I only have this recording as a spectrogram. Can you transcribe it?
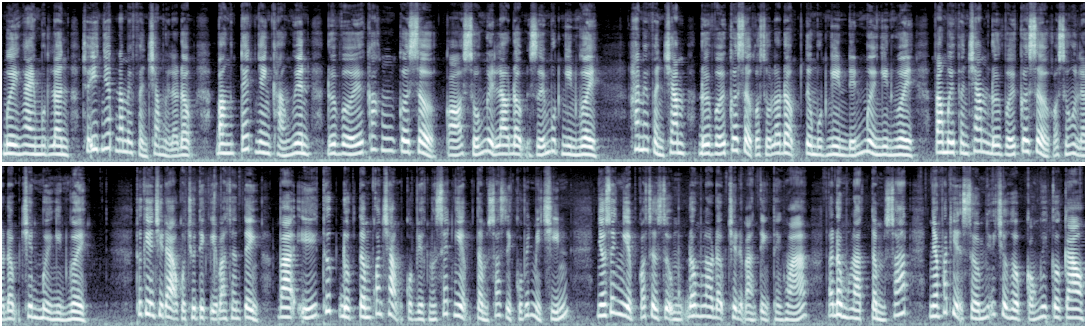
10 ngày một lần cho ít nhất 50% người lao động bằng test nhanh kháng nguyên đối với các cơ sở có số người lao động dưới 1.000 người, 20% đối với cơ sở có số lao động từ 1.000 đến 10.000 người và 10% đối với cơ sở có số người lao động trên 10.000 người. Thực hiện chỉ đạo của Chủ tịch Ủy ban dân tỉnh và ý thức được tầm quan trọng của việc xét nghiệm tầm soát dịch COVID-19, nhiều doanh nghiệp có sử dụng đông lao động trên địa bàn tỉnh Thanh Hóa đã đồng loạt tầm soát nhằm phát hiện sớm những trường hợp có nguy cơ cao,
